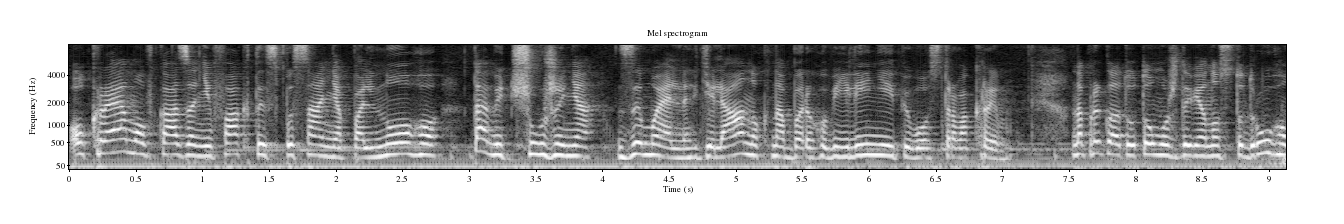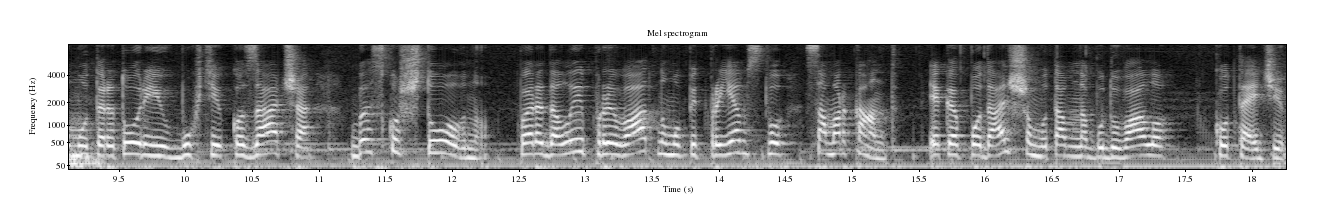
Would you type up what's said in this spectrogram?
Окремо вказані факти списання пального та відчуження земельних ділянок на береговій лінії півострова Крим. Наприклад, у тому ж 92-му територію в бухті Козача безкоштовно передали приватному підприємству Самарканд, яке в подальшому там набудувало котеджів.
